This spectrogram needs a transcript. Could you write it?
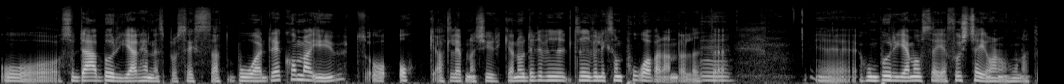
Och, så där börjar hennes process att både komma ut och, och att lämna kyrkan. Och det driver, driver liksom på varandra lite. Mm. Eh, hon börjar med att säga, först säger hon att,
